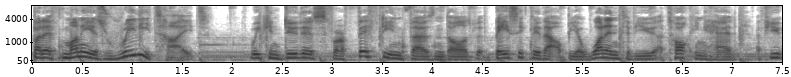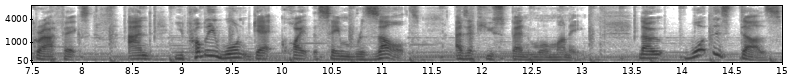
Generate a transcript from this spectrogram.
But if money is really tight, we can do this for $15,000, but basically that'll be a one interview, a talking head, a few graphics, and you probably won't get quite the same result as if you spend more money. Now, what this does,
